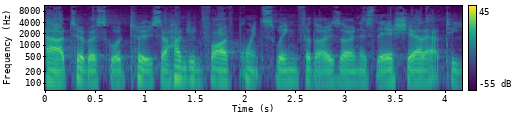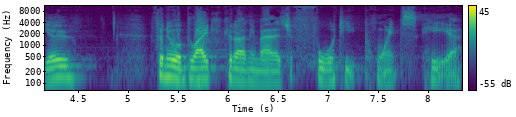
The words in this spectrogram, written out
uh, Turbo scored two, so 105 point swing for those owners there. Shout out to you. Fonua-Blake could only manage 40 points here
